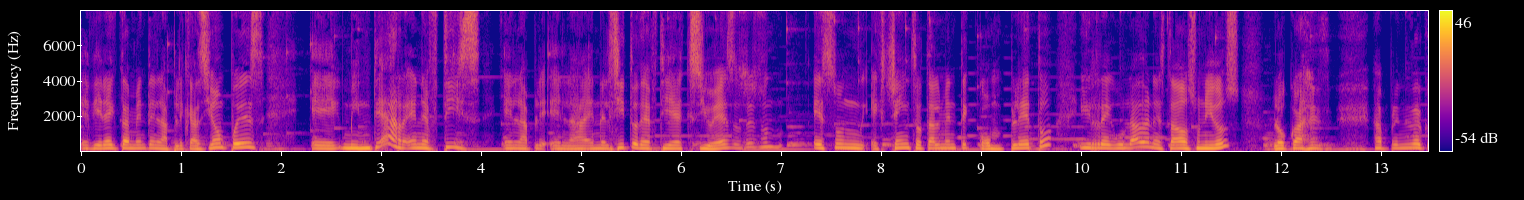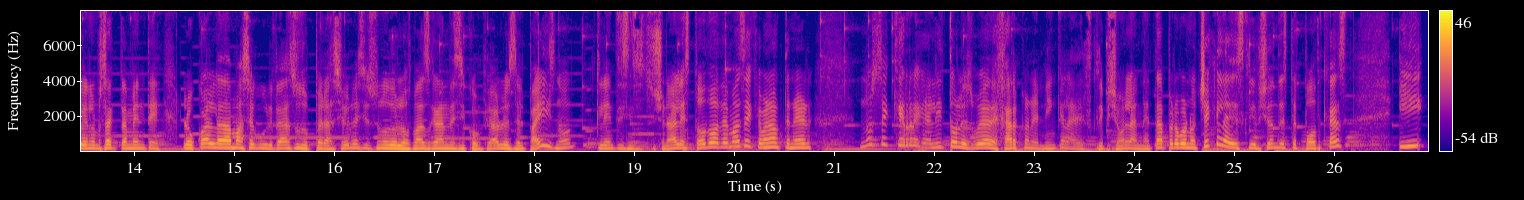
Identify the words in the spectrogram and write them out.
eh, directamente en la aplicación. Puedes eh, mintear NFTs en, la, en, la, en, el sitio de FTX US. es, un, es, un, exchange totalmente completo y regulado en Estados Unidos, lo cual aprendiendo con exactamente, lo cual le da más seguridad a sus operaciones y es uno de los más grandes y confiables del país, ¿no? Clientes institucionales, todo. Además de que van a obtener, no sé qué regalito les voy a dejar con el link en la descripción, la neta, pero bueno, chequen la descripción de este podcast y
